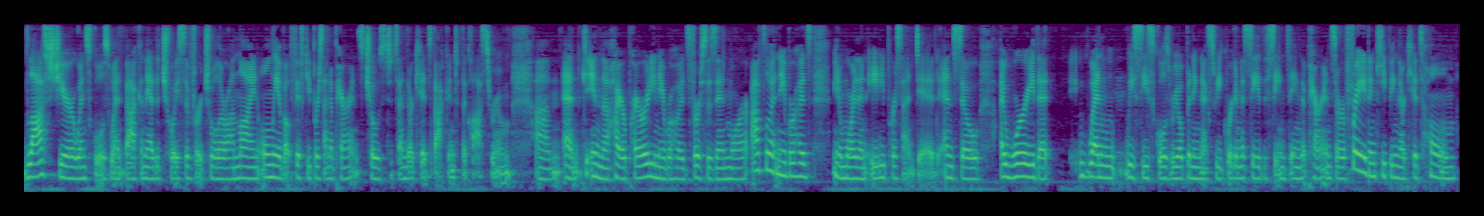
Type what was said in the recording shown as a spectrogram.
last year when schools went back and they had the choice of virtual or online, only about 50% of parents chose to send their kids back into the classroom. Um, and in the higher priority neighborhoods versus in more affluent neighborhoods, you know, more than 80% did. And so I worry that when we see schools reopening next week, we're going to say the same thing that parents are afraid and keeping their kids home.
